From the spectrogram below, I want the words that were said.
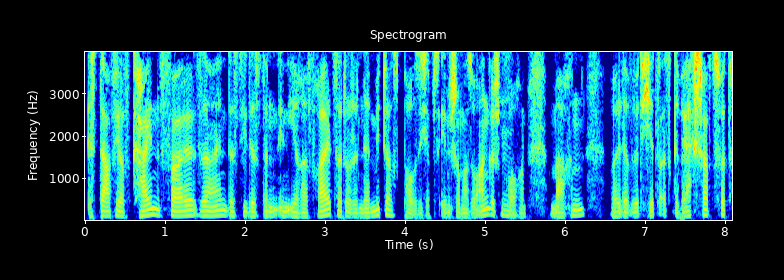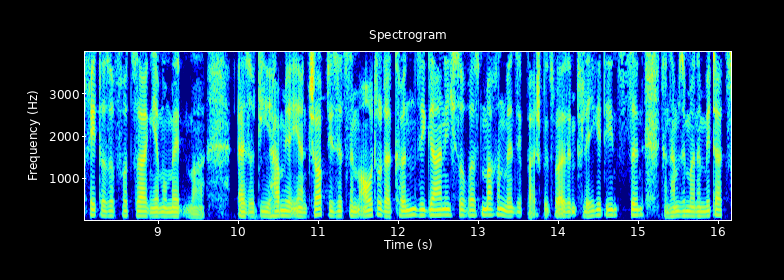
es darf ja auf keinen Fall sein, dass die das dann in ihrer Freizeit oder in der Mittagspause, ich habe es eben schon mal so angesprochen, mhm. machen, weil da würde ich jetzt als Gewerkschaftsvertreter sofort sagen, ja Moment mal, also die haben ja ihren Job, die sitzen im Auto, da können sie gar nicht sowas machen, wenn sie beispielsweise im Pflegedienst sind, dann haben sie mal eine Mittagspause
